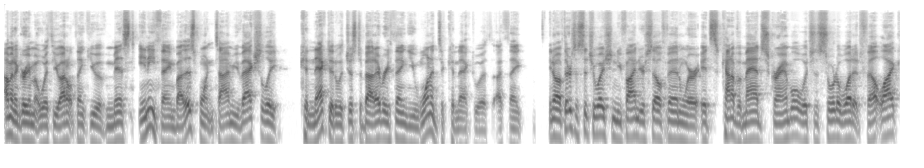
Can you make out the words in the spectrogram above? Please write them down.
I'm in agreement with you. I don't think you have missed anything by this point in time. You've actually connected with just about everything you wanted to connect with, I think, you know, if there's a situation you find yourself in where it's kind of a mad scramble, which is sort of what it felt like,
